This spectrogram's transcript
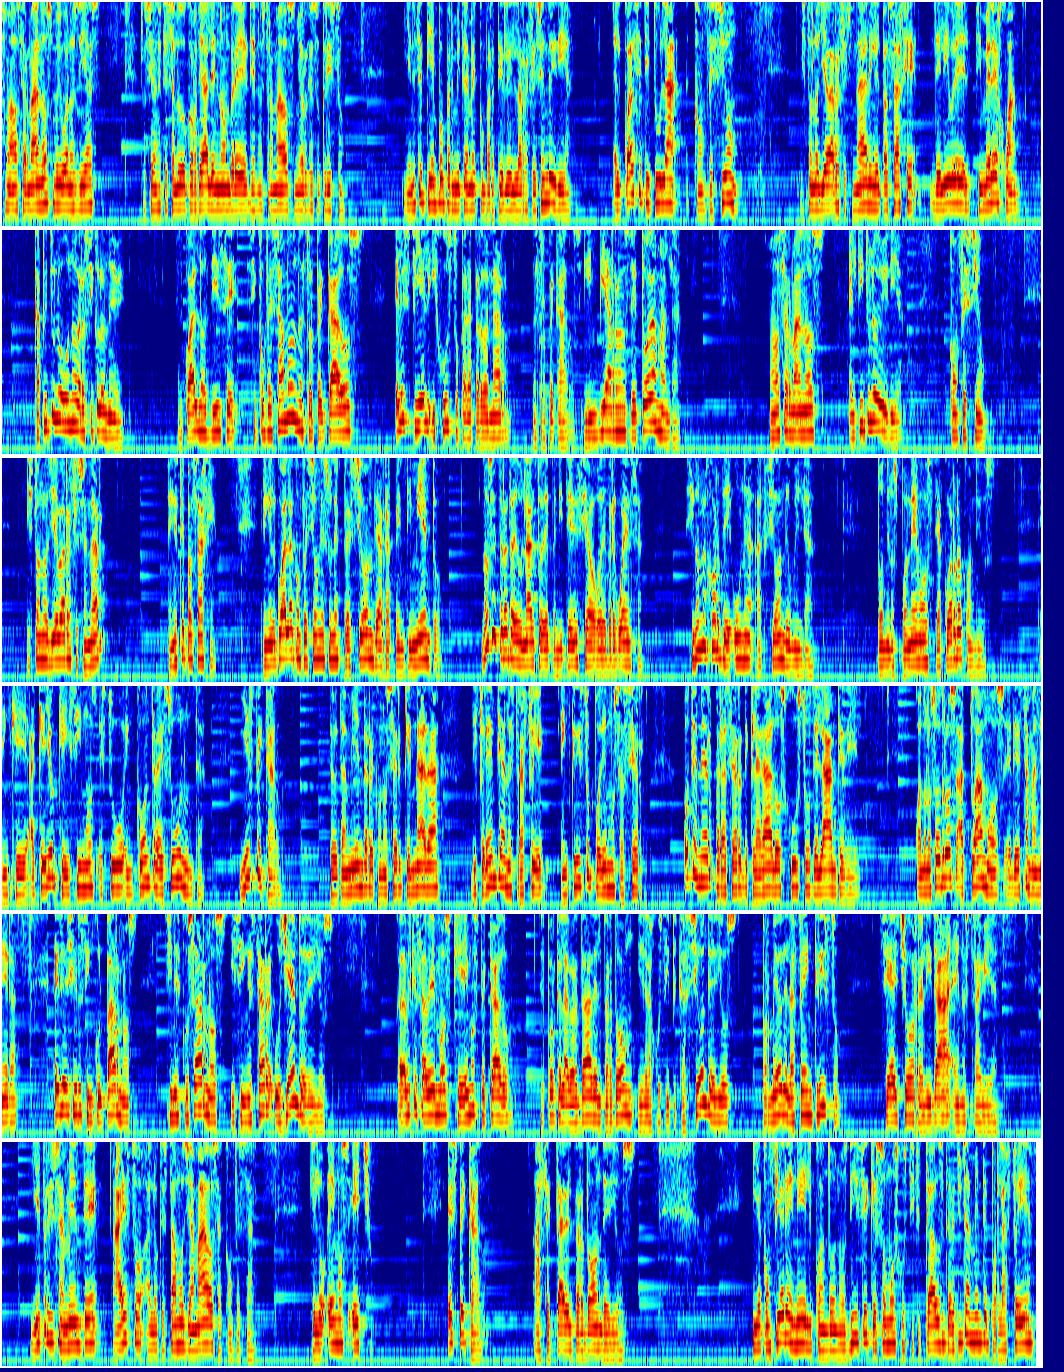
Amados hermanos, muy buenos días. Reciban este saludo cordial en nombre de nuestro amado Señor Jesucristo. Y en este tiempo permítanme compartirles la reflexión de hoy día, el cual se titula Confesión. Esto nos lleva a reflexionar en el pasaje del libro del 1 de Juan, capítulo 1, versículo 9, el cual nos dice, si confesamos nuestros pecados, Él es fiel y justo para perdonar nuestros pecados y limpiarnos de toda maldad. Amados hermanos, el título de hoy día, confesión. Esto nos lleva a reflexionar en este pasaje, en el cual la confesión es una expresión de arrepentimiento. No se trata de un acto de penitencia o de vergüenza, sino mejor de una acción de humildad, donde nos ponemos de acuerdo con Dios, en que aquello que hicimos estuvo en contra de su voluntad y es pecado, pero también de reconocer que nada diferente a nuestra fe en Cristo podemos hacer o tener para ser declarados justos delante de Él. Cuando nosotros actuamos de esta manera, es decir, sin culparnos, sin excusarnos y sin estar huyendo de Dios, cada vez que sabemos que hemos pecado, es porque la verdad del perdón y de la justificación de Dios por medio de la fe en Cristo se ha hecho realidad en nuestra vida. Y es precisamente a esto a lo que estamos llamados a confesar, que lo hemos hecho. Es pecado, aceptar el perdón de Dios y a confiar en Él cuando nos dice que somos justificados gratuitamente por la fe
